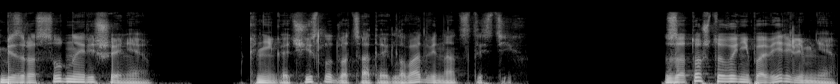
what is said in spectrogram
Безрассудное решение. Книга числа, 20 глава, 12 стих. «За то, что вы не поверили мне,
